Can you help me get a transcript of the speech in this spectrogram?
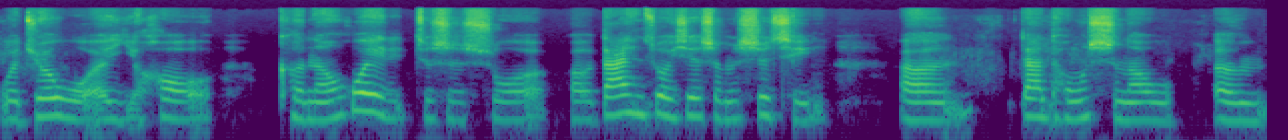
我觉得我以后可能会就是说呃答应做一些什么事情，嗯，但同时呢，我嗯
